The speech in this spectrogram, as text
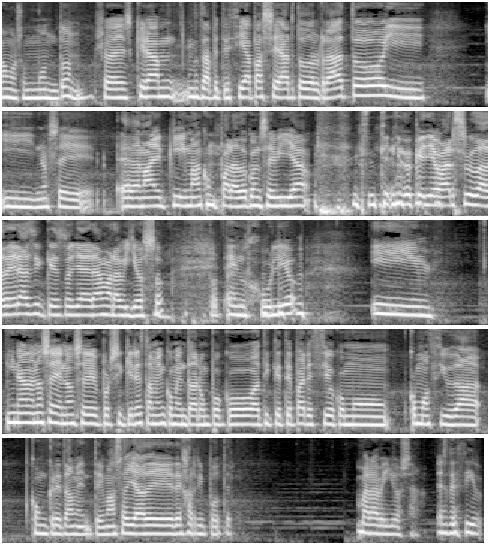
vamos, un montón. O sea, es que era, te apetecía pasear todo el rato y, y no sé, además el clima comparado con Sevilla, he tenido que llevar sudaderas y que eso ya era maravilloso Total. en julio. Y, y nada, no sé, no sé, por si quieres también comentar un poco a ti qué te pareció como, como ciudad concretamente, más allá de, de Harry Potter. maravillosa. Es decir,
